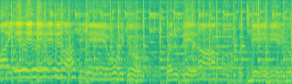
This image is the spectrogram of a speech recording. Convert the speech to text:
માયે આજે ઓઢ્યો પર બે રામ પછેડો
